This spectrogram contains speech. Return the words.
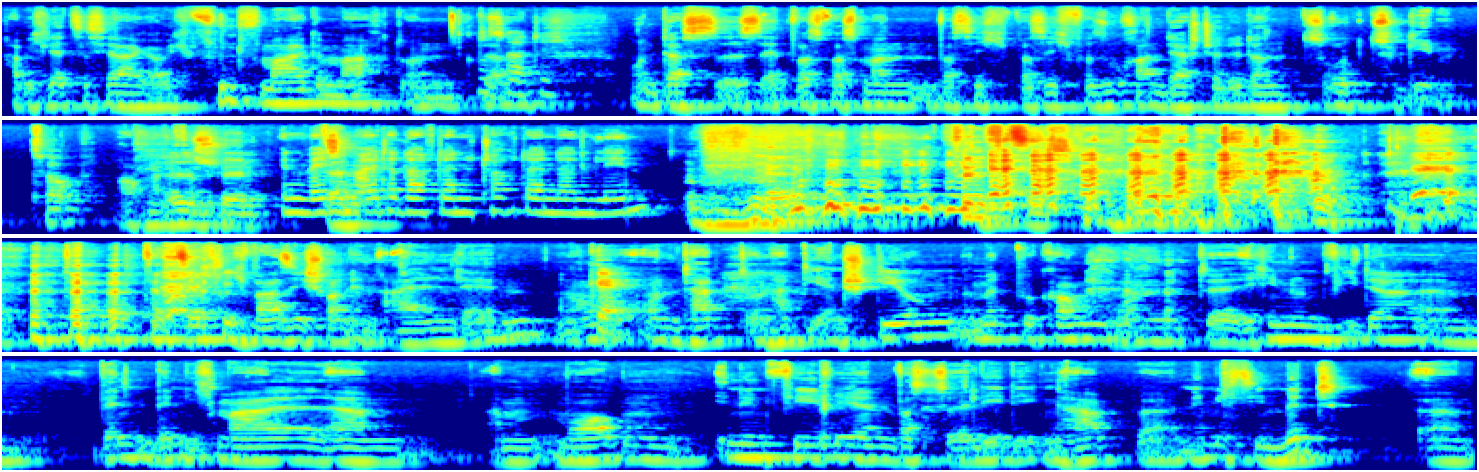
habe ich letztes Jahr, glaube ich, fünfmal gemacht. Und, äh, Großartig. Äh, und das ist etwas, was, man, was, ich, was ich versuche an der Stelle dann zurückzugeben. Top. Auch Das ist schön. In welchem Dann- Alter darf deine Tochter in deinen Läden? 50. Tatsächlich war sie schon in allen Läden ja, Okay. und, hat, und hat die Entstehung mitbekommen. Und äh, hin und wieder, ähm, wenn, wenn ich mal ähm, am Morgen in den Ferien was zu erledigen habe, äh, nehme ich sie mit. Ähm,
